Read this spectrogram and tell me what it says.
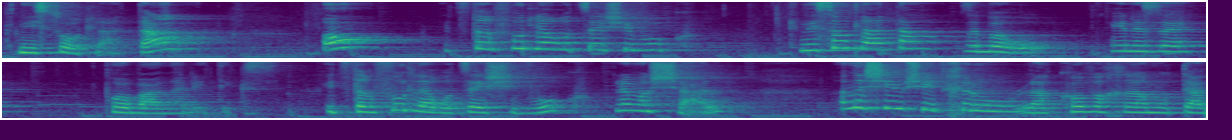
כניסות לאתר, או הצטרפות לערוצי שיווק. כניסות לאתר, זה ברור. הנה זה פה באנליטיקס. הצטרפות לערוצי שיווק, למשל, אנשים שהתחילו לעקוב אחרי המותג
